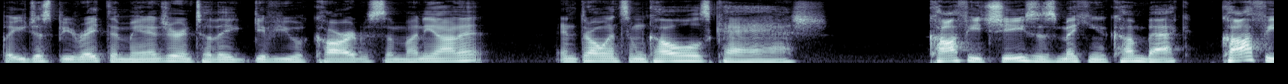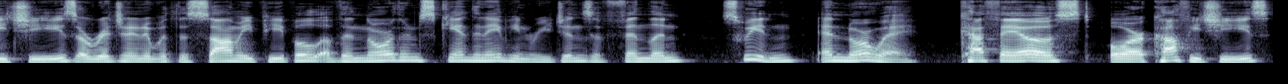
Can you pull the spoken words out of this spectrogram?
but you just berate the manager until they give you a card with some money on it and throw in some Kohl's cash. Coffee cheese is making a comeback. Coffee cheese originated with the Sami people of the northern Scandinavian regions of Finland, Sweden, and Norway. Kaffeost, or coffee cheese,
